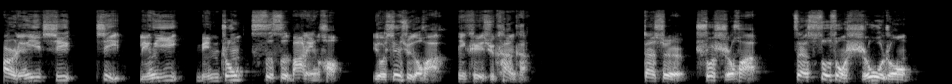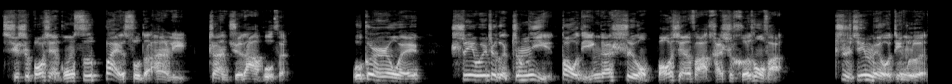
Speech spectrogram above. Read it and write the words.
二零一七 G 零一民中四四八零号，有兴趣的话你可以去看看。但是说实话，在诉讼实务中，其实保险公司败诉的案例占绝大部分。我个人认为，是因为这个争议到底应该适用保险法还是合同法，至今没有定论，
